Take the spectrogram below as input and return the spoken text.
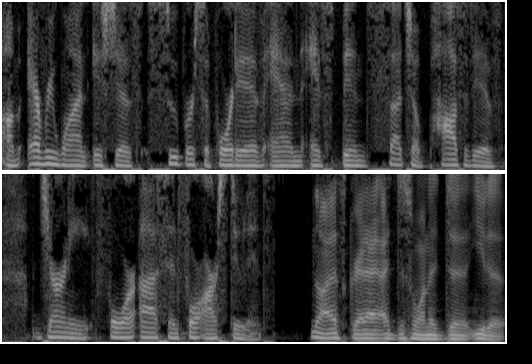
um, everyone is just super supportive and it's been such a positive journey for us and for our students. No, that's great. I, I just wanted to, you to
